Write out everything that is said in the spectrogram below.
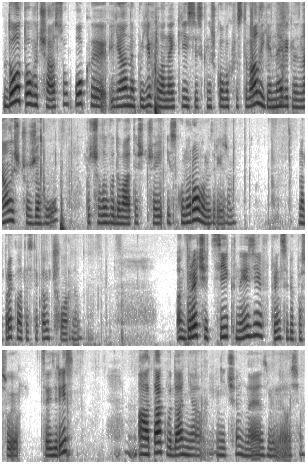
До того часу, поки я не поїхала на якийсь із книжкових фестивалей, я навіть не знала, що жагу почали видавати ще й із кольоровим зрізом. Наприклад, із таким чорним. До речі, цій книзі, в принципі, пасує цей зріз. А так видання нічим не змінилося.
